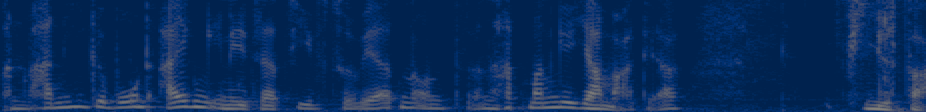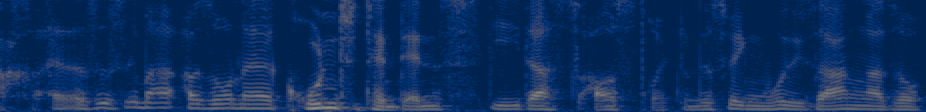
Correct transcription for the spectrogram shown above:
man war nie gewohnt, eigeninitiativ zu werden und dann hat man gejammert, ja. Vielfach. Es ist immer so eine Grundtendenz, die das ausdrückt. Und deswegen muss ich sagen, also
